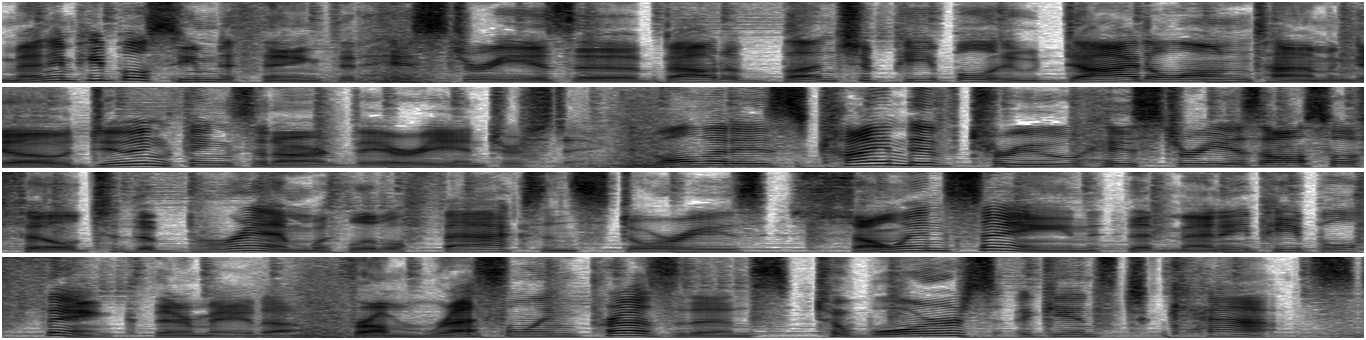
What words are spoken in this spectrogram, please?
Many people seem to think that history is about a bunch of people who died a long time ago doing things that aren't very interesting. And while that is kind of true, history is also filled to the brim with little facts and stories so insane that many people think they're made up. From wrestling presidents to wars against cats.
